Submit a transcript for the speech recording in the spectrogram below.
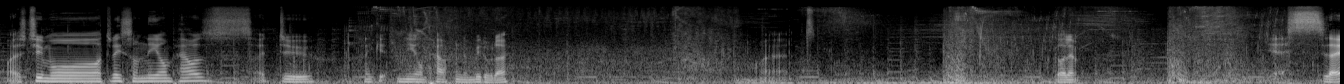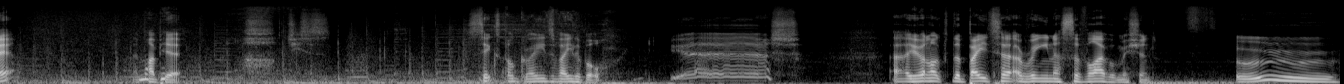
Right, there's two more. Do I need some neon powers? I do. Can I get neon power from the middle, though? Right. Got him. Yes. Is that it? That might be it. Oh, Jesus. Six upgrades available. Yes. Uh, you've unlocked the Beta Arena Survival Mission. Ooh.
